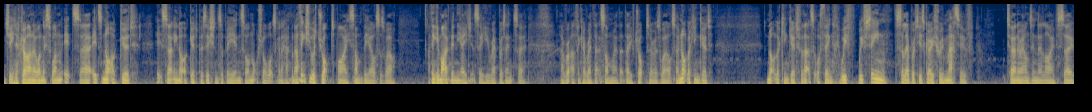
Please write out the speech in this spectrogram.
Gina Carano on this one. It's uh, it's not a good. It's certainly not a good position to be in. So I'm not sure what's going to happen. I think she was dropped by somebody else as well. I think it might have been the agency who represents her. I, think I read that somewhere that they've dropped her as well. So not looking good. Not looking good for that sort of thing. We've we've seen celebrities go through massive turnarounds in their lives. So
